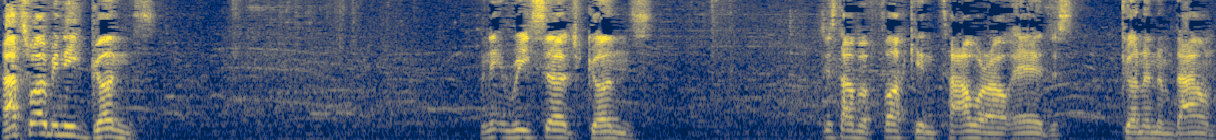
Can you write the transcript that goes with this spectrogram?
That's why we need guns. We need to research guns. Just have a fucking tower out here, just gunning them down.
